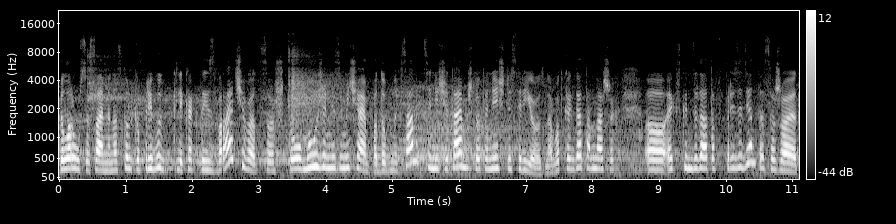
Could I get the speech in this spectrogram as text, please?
белорусы сами настолько привыкли как-то изворачиваться, что мы уже не замечаем подобных санкций, не считаем, что это нечто серьезное. Вот когда там наших э, экс-кандидатов в президенты сажают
